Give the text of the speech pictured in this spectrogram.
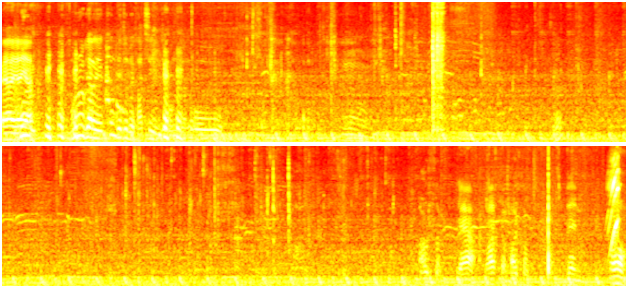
야야야. 물을 그냥 큰 대접에 같이 이제 먹는 거. Awesome. Good. Oh,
